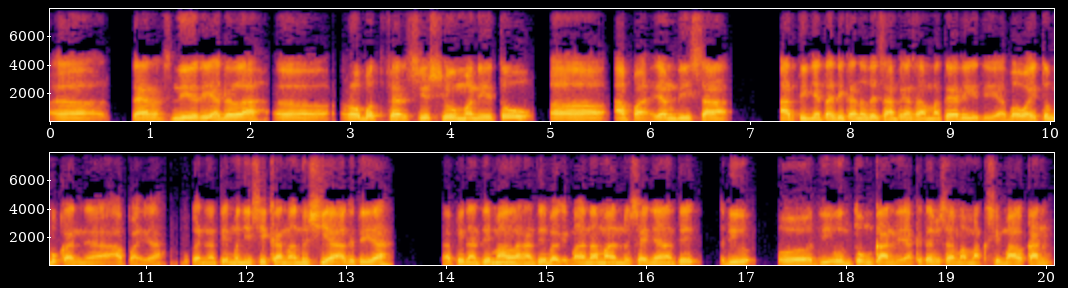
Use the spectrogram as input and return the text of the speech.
uh, Ter sendiri adalah uh, robot versus human itu uh, apa? Yang bisa artinya tadi kan udah disampaikan sama materi gitu ya bahwa itu bukannya apa ya? Bukan nanti menyisikan manusia gitu ya tapi nanti hmm. malah nanti bagaimana manusianya nanti di uh, diuntungkan ya kita bisa memaksimalkan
